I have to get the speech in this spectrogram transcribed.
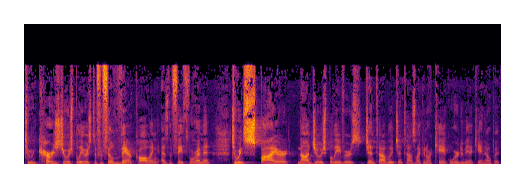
to encourage Jewish believers to fulfill their calling as the faithful remnant, to inspire non Jewish believers, Gentile believers. Gentile is like an archaic word to me, I can't help it.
